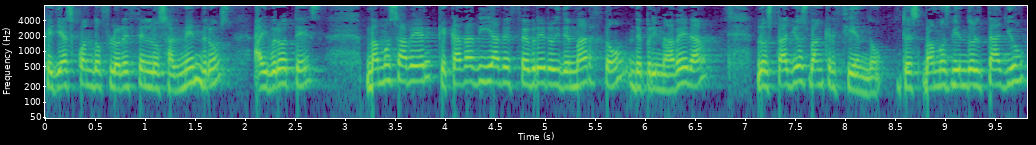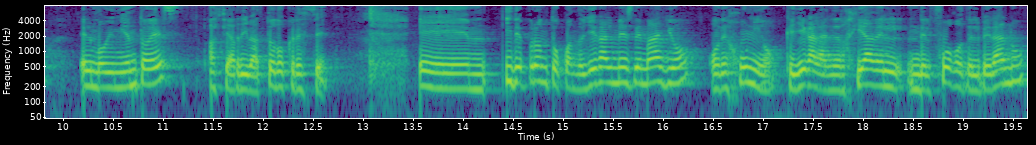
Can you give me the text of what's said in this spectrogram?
que ya es cuando florecen los almendros, hay brotes, vamos a ver que cada día de febrero y de marzo, de primavera, los tallos van creciendo. Entonces vamos viendo el tallo, el movimiento es hacia arriba, todo crece. Eh, y de pronto, cuando llega el mes de mayo o de junio, que llega la energía del fuego del verano,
